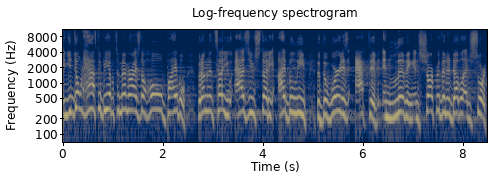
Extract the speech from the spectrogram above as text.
And you don't have to be able to memorize the whole Bible. But I'm going to tell you, as you study, I believe that the Word is active and living and sharper than a double edged sword.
